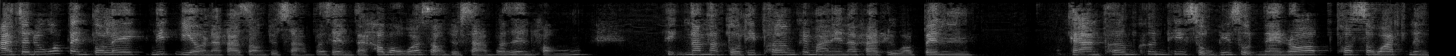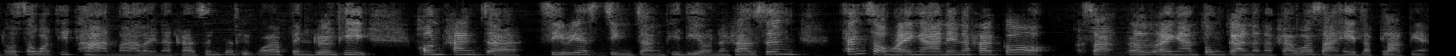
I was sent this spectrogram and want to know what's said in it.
อาจจะดูว่าเป็นตัวเลขนิดเดียวนะคะ 2.3%แต่เขาบอกว่า 2.3%ของน้ำหนักตัวที่เพิ่มขึ้นมาเนี่ยนะคะ ถือว่าเป็น การเพิ่มขึ้นที่สูงที่สุดในรอบทศวรรษหนึ่งทศวรรษที่ผ่านมาเลยนะคะ ซึ่งก็ถือว่าเป็นเรื่องที่ค่อนข้างจะซีเรียสจริงจังทีเดียวนะคะ ซึ่งทั้งสองรายงานเนี้นะคะก็รายงานตรงกันนะคะว่าสาเหตุหลักๆเนี่ย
